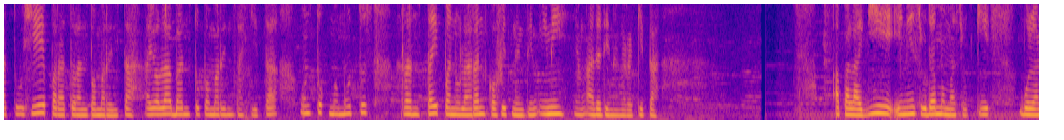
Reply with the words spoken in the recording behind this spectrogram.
patuhi peraturan pemerintah. Ayolah bantu pemerintah kita untuk memutus rantai penularan COVID-19 ini yang ada di negara kita. Apalagi ini sudah memasuki bulan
